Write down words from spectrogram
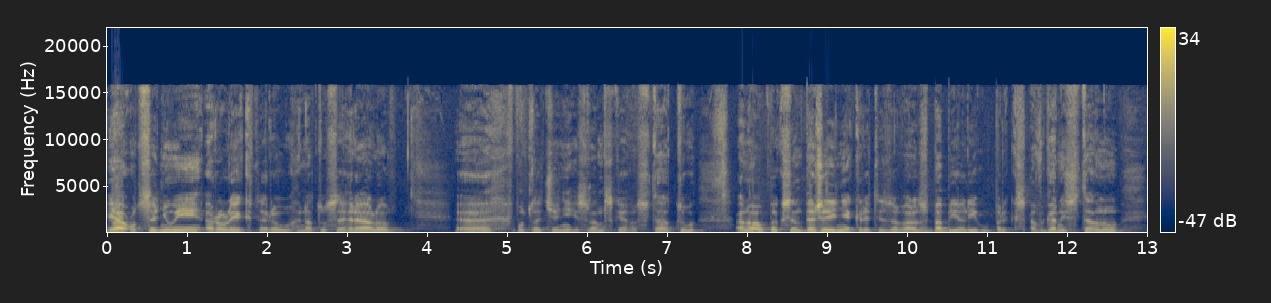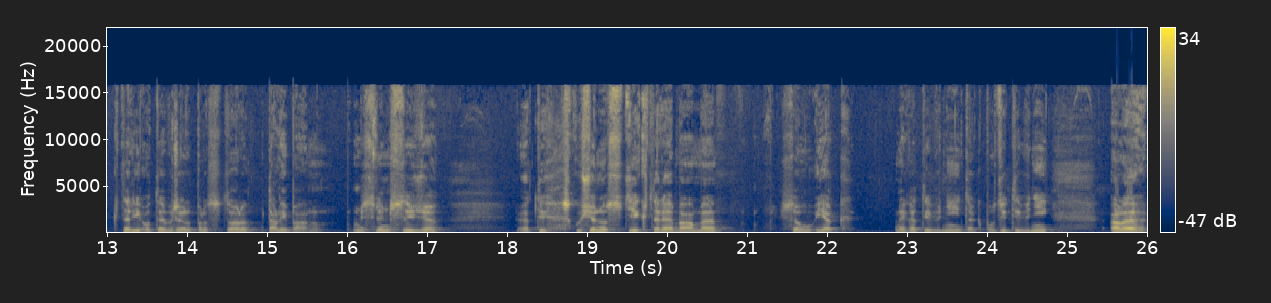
Já oceňuji roli, kterou na to sehrálo eh, v potlačení islámského státu a naopak jsem veřejně kritizoval zbabělý úprk z Afganistánu, který otevřel prostor Talibánu. Myslím si, že ty zkušenosti, které máme, jsou jak negativní, tak pozitivní, ale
